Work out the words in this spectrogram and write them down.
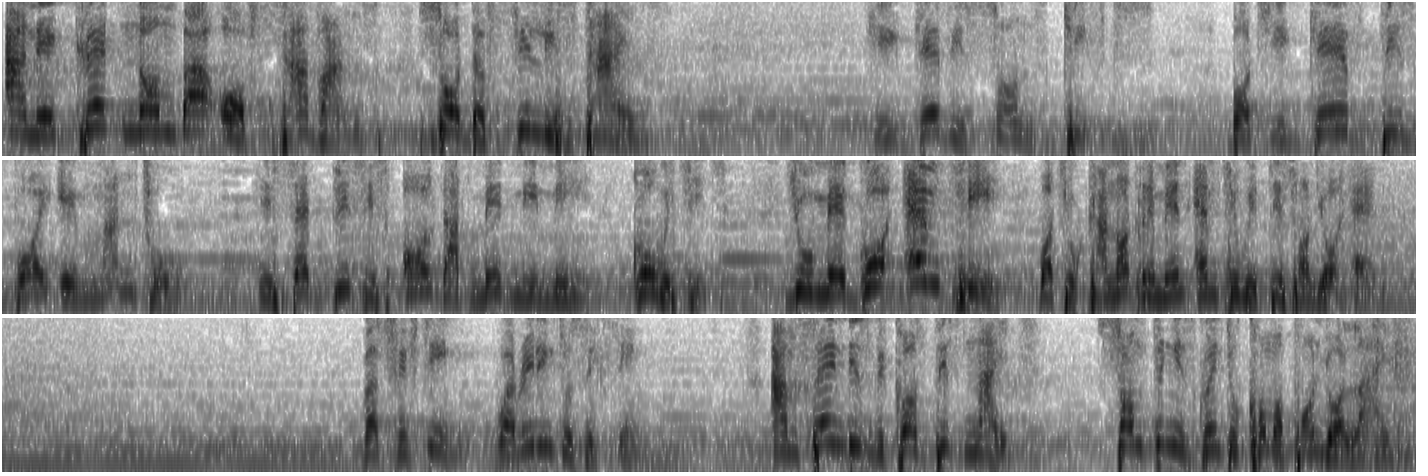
and a great number of servants. So the Philistines he gave his sons gifts but he gave this boy a mantle. He said this is all that made me me. Go with it. You may go empty but you cannot remain empty with this on your head. Verse 15 we're reading to 16 i'm saying this because this night something is going to come upon your life.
